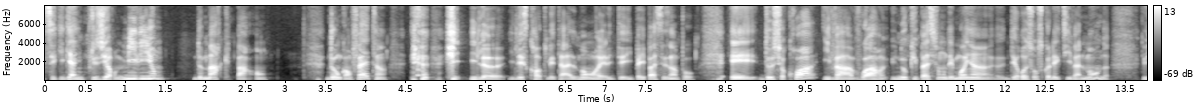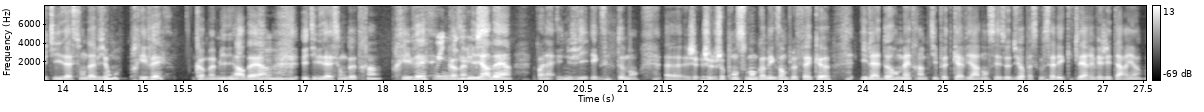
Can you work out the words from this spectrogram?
c'est qu'il gagne plusieurs millions de marques par an. Donc en fait, il, euh, il, escroque l'État allemand en réalité, il ne paye pas ses impôts. Et de surcroît, il va avoir une occupation des moyens, euh, des ressources collectives allemandes, l'utilisation d'avions privés, comme un milliardaire, mmh. utilisation de trains privés comme un milliardaire. Voilà, une vie exactement. Euh, je, prends souvent comme exemple le fait qu'il adore mettre un petit peu de caviar dans ses œufs durs parce que vous savez qu'Hitler est végétarien.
